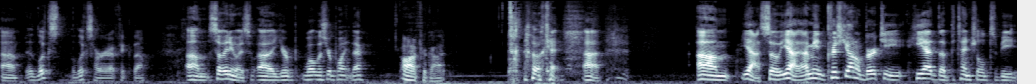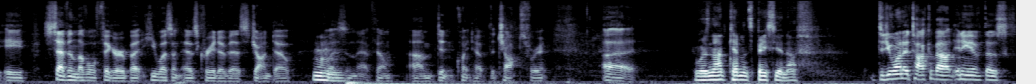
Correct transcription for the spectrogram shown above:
Um, it looks it looks horrific though. Um, so, anyways, uh, your what was your point there? Oh, I forgot. okay. Uh, um, yeah. So yeah, I mean, Cristiano Berti, he had the potential to be a seven level figure, but he wasn't as creative as John Doe was in that film. Um, didn't quite have the chops for it. Uh, It was not Kevin Spacey enough. did you want to talk about any of those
